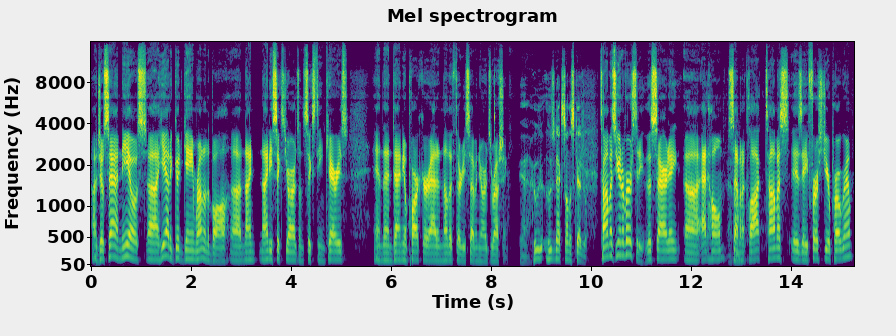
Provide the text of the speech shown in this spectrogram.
Uh, Josiah Neos uh, he had a good game running the ball, uh, nine, 96 yards on 16 carries, and then Daniel Parker added another 37 yards rushing. yeah, who, who's next on the schedule? Thomas University this Saturday uh, at home, seven o'clock. Thomas is a first-year program.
